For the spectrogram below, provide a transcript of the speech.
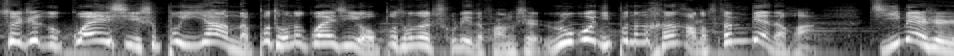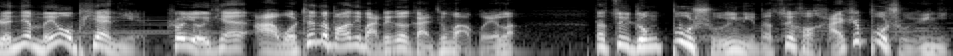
所以这个关系是不一样的，不同的关系有不同的处理的方式。如果你不能很好的分辨的话，即便是人家没有骗你说有一天啊，我真的帮你把这个感情挽回了，那最终不属于你的，最后还是不属于你。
